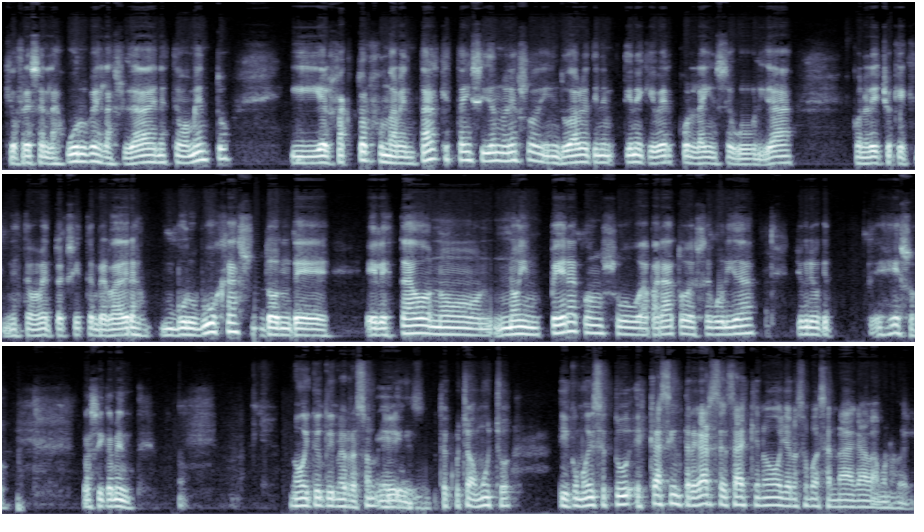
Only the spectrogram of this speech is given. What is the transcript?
que ofrecen las urbes, las ciudades en este momento y el factor fundamental que está incidiendo en eso, indudable, tiene que ver con la inseguridad, con el hecho que en este momento existen verdaderas burbujas donde el Estado no, no impera con su aparato de seguridad. Yo creo que es eso, básicamente. No, y tú tienes razón, eh, te he escuchado mucho, y como dices tú, es casi entregarse, sabes que no, ya no se puede hacer nada acá, vámonos de él.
